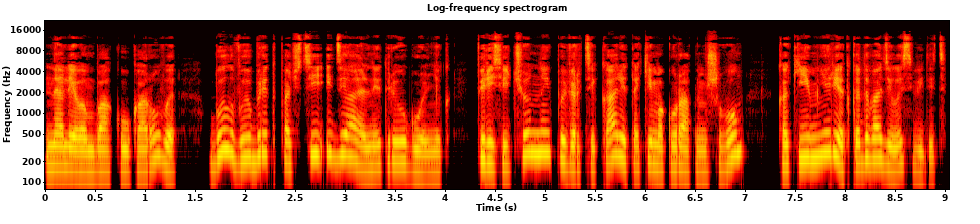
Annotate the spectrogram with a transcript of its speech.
На левом боку у коровы был выбрит почти идеальный треугольник, пересеченный по вертикали таким аккуратным швом, какие мне редко доводилось видеть.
